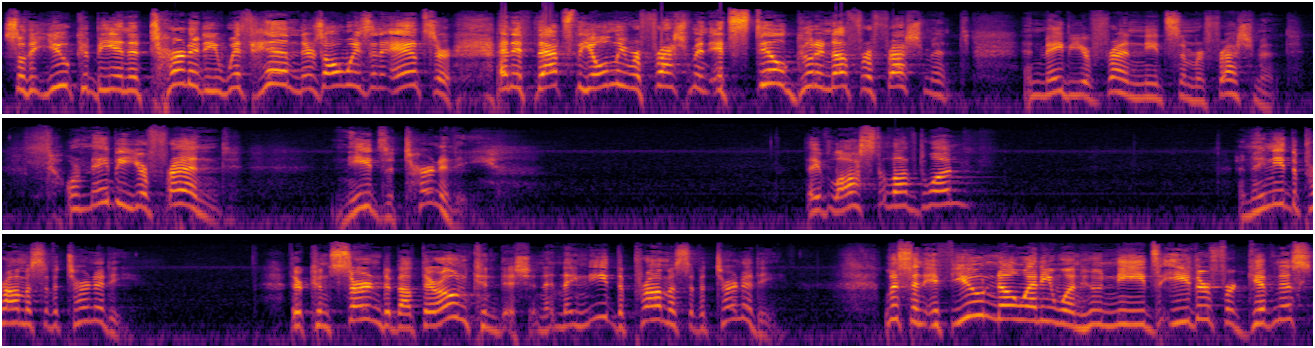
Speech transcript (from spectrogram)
so that you could be in eternity with him. There's always an answer. And if that's the only refreshment, it's still good enough refreshment. And maybe your friend needs some refreshment. Or maybe your friend needs eternity. They've lost a loved one, and they need the promise of eternity. They're concerned about their own condition, and they need the promise of eternity. Listen, if you know anyone who needs either forgiveness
